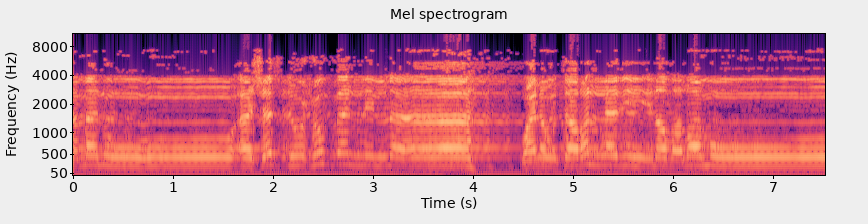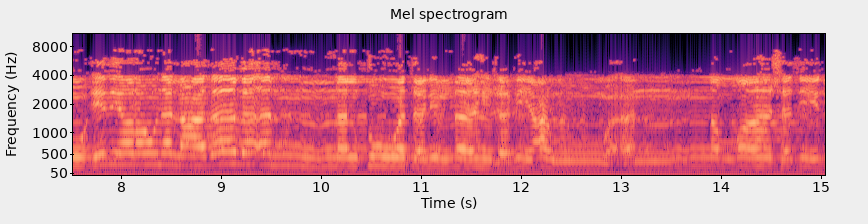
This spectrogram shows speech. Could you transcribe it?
آمنوا أشد حبا لله ولو ترى الذين ظلموا إذ يرون العذاب أن القوة لله جميعا وأن الله شديد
